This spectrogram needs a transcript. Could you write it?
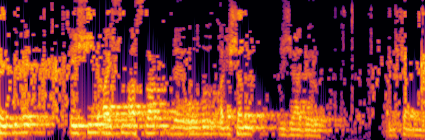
Sevgili eşi Aysun Aslan ve oğlu Alişan'ı rica ediyorum. Alişan Bey.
